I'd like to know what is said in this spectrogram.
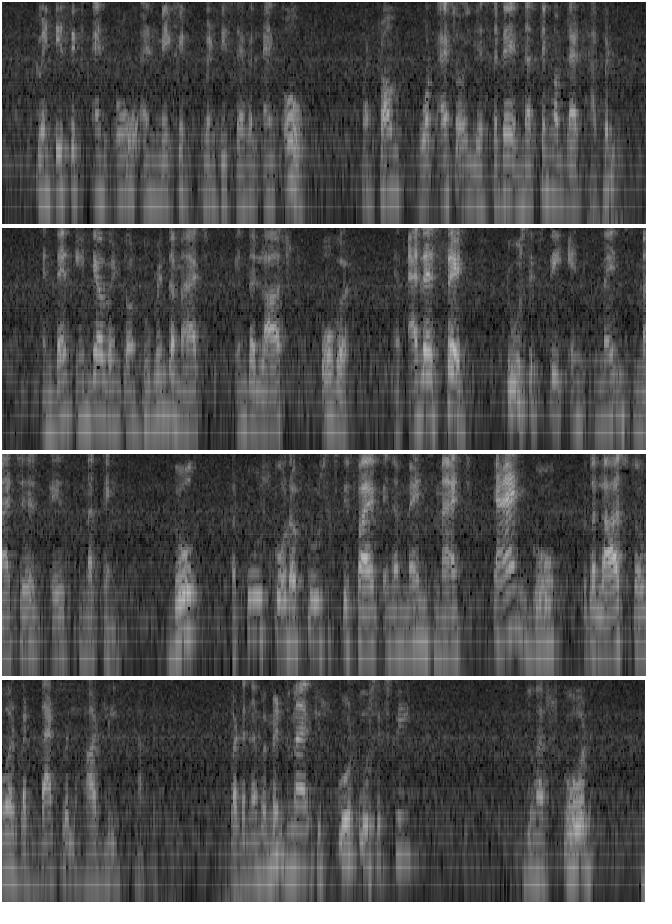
26 and 0 and make it 27 and 0. But from what I saw yesterday, nothing of that happened. And then India went on to win the match in the last over. And as I said, 260 in men's matches is nothing. Though a two score of 265 in a men's match can go to the last over, but that will hardly happen. But in a women's match, you score 260, you have scored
